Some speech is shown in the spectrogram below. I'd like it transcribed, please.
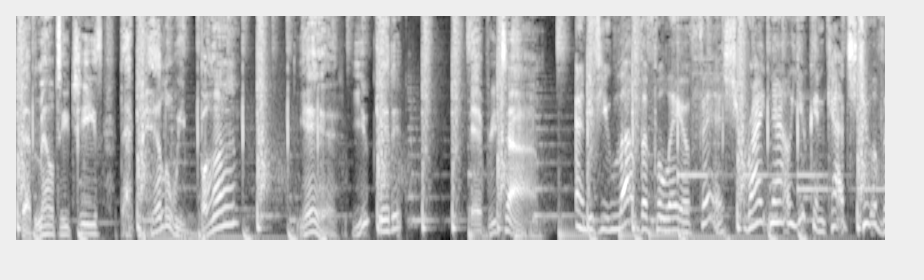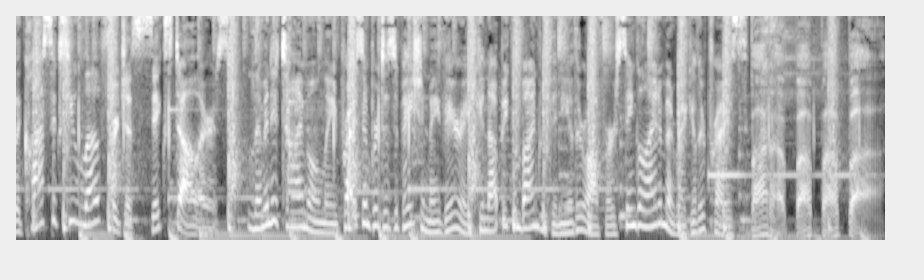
that melty cheese, that pillowy bun. Yeah, you get it every time. And if you love the filet of fish, right now you can catch two of the classics you love for just $6. Limited time only. Price and participation may vary. Cannot be combined with any other offer. Single item at regular price. Ba da ba ba ba.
